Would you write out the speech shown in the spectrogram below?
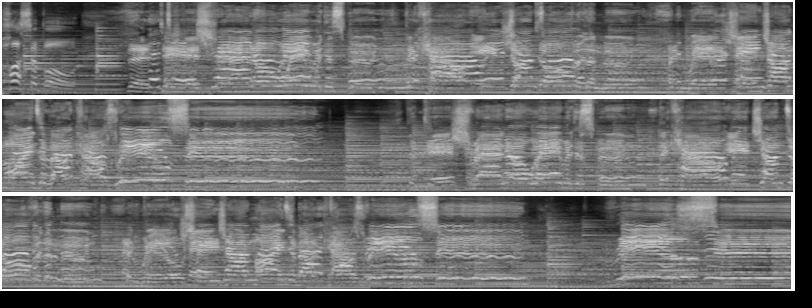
possible. The, The dish ran away with the spoon. The cow it jumped over the moon. and we'll change our minds about cows real soon. The dish ran away with the spoon. The cow it jumped over the moon, and we'll change our minds about cows real soon. Real soon.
